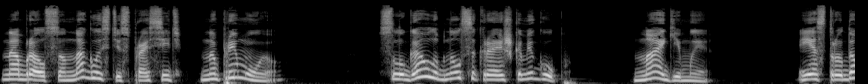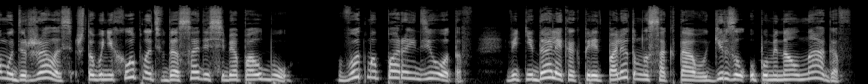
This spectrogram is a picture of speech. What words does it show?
Набрался наглости спросить напрямую. Слуга улыбнулся краешками губ. Наги мы. Я с трудом удержалась, чтобы не хлопнуть в досаде себя по лбу. Вот мы пара идиотов, ведь не далее, как перед полетом на Соктаву, Гирзл упоминал нагов.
